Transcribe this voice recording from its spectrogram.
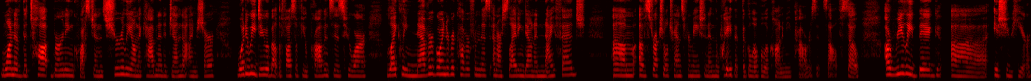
one of the top burning questions, surely on the cabinet agenda, I'm sure. What do we do about the fossil fuel provinces who are likely never going to recover from this and are sliding down a knife edge um, of structural transformation in the way that the global economy powers itself? So a really big uh, issue here.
